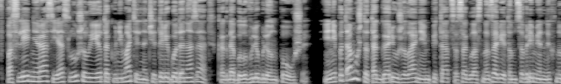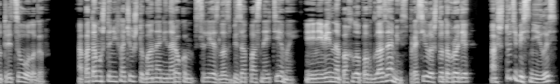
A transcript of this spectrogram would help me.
В последний раз я слушал ее так внимательно четыре года назад, когда был влюблен по уши. И не потому, что так горю желанием питаться согласно заветам современных нутрициологов, а потому что не хочу, чтобы она ненароком слезла с безопасной темы и, невинно похлопав глазами, спросила что-то вроде «А что тебе снилось?»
